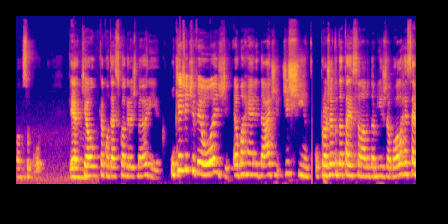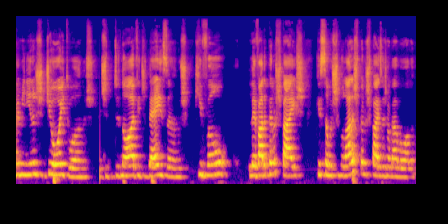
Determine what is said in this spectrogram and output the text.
vamos supor. Que é, uhum. que é o que acontece com a grande maioria. O que a gente vê hoje é uma realidade distinta. O projeto da Thaís lá no Daminhos da Bola recebe meninas de 8 anos, de, de 9, de 10 anos, que vão levadas pelos pais, que são estimuladas pelos pais a jogar bola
